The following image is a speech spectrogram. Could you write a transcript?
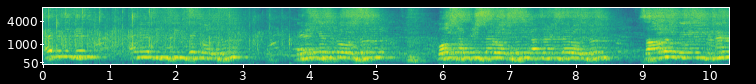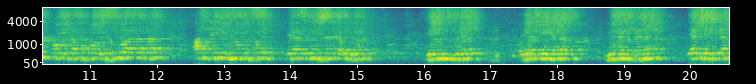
Hepimizin enerjisi yüksek olsun, bereketli olsun, bol satışlar olsun, kazançlar olsun, sağlık ve eğitimler bol olsun. Bu arada Akdeniz Yolcusu değerli işler yapıyor. Deniz Bey, değerli yönetmeni gerçekten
